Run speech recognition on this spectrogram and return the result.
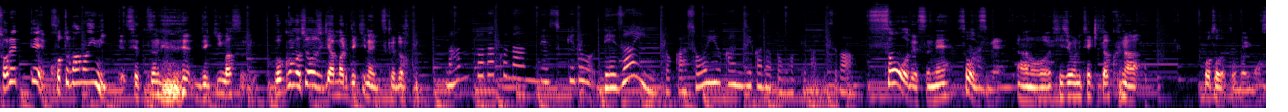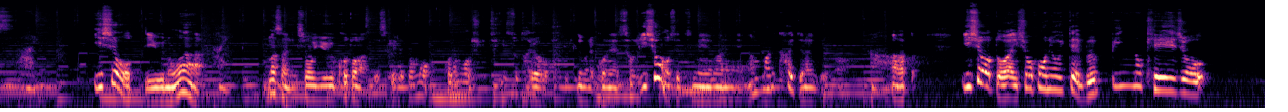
そそれって言葉の意味って説明できます？僕も正直あんまりできないんですけど。なんとなくなんですけど、デザインとかそういう感じかなと思ってたんですが。そうですね、そうですね。あの、非常に的確なことだと思います。はい。衣装っていうのは、はい。まさにそういうことなんですけれども、これもちょっとテキスト頼ろう。でもね、これね、その衣装の説明がね、あんまり書いてないんだよな。ああ、あった。衣装とは衣装法において物品の形状、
